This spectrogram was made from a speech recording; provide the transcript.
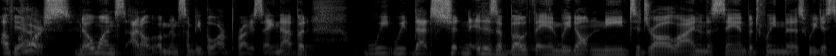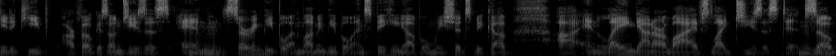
of Yeah. course, no one's. I don't. I mean, some people are probably saying that, but we, we that shouldn't. It is a both and. We don't need to draw a line in the sand between this. We just need to keep our focus on Jesus and Mm-hmm. serving people and loving people and speaking up when we should speak up, uh, and laying down our lives like Jesus did. Mm-hmm. So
